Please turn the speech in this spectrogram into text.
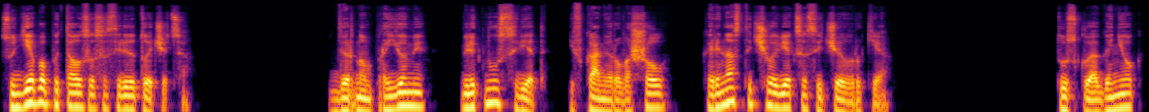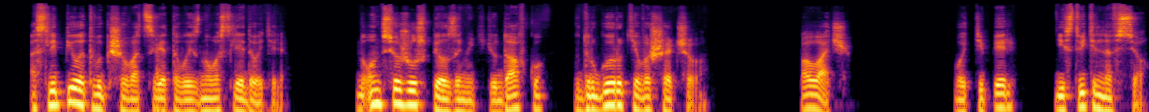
Судья попытался сосредоточиться. В дверном проеме мелькнул свет, и в камеру вошел коренастый человек со свечой в руке. Тусклый огонек ослепил отвыкшего от света выездного следователя, но он все же успел заметить удавку в другой руке вошедшего. Палач. Вот теперь действительно все.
